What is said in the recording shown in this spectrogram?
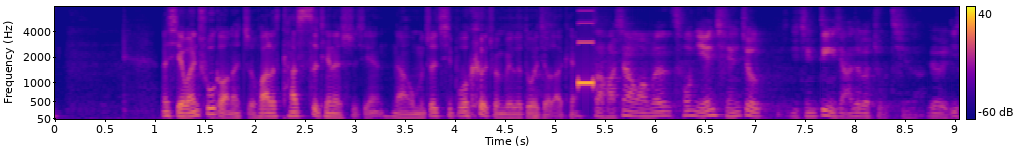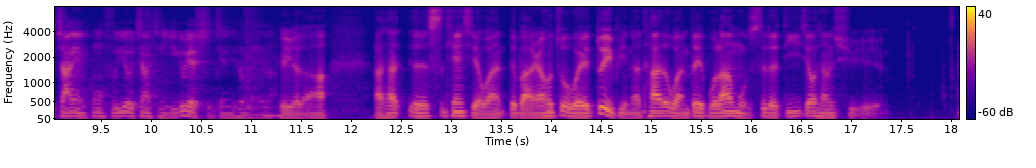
那写完初稿呢，只花了他四天的时间。那我们这期播客准备了多久了？看，好像我们从年前就已经定下这个主题了，就一眨眼功夫又将近一个月时间就没了，一个月了啊啊！他呃四天写完，对吧？然后作为对比呢，他的晚辈勃拉姆斯的第一交响曲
